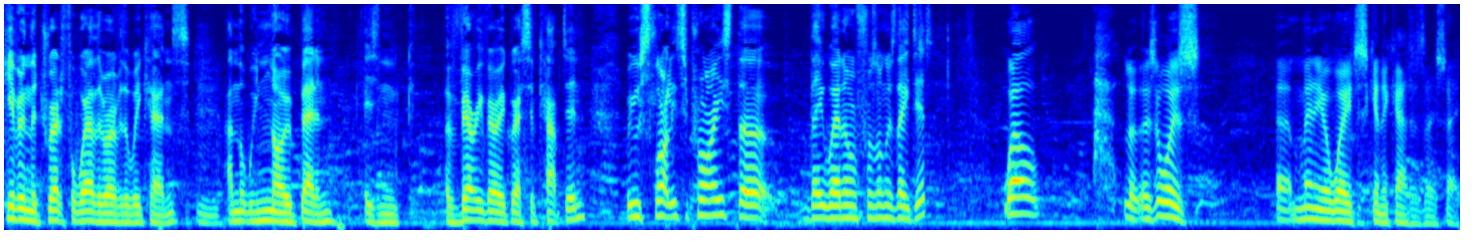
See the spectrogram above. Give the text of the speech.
Given the dreadful weather over the weekends, mm. and that we know Ben is a very, very aggressive captain, were you slightly surprised that they went on for as long as they did? Well, look, there's always uh, many a way to skin a cat, as they say.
